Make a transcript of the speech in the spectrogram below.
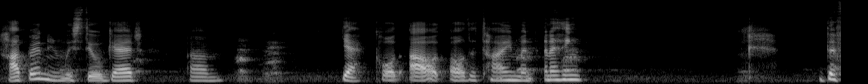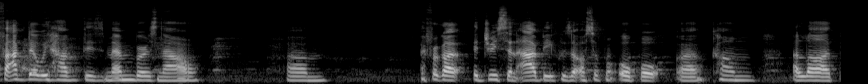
happen and we still get um, yeah called out all the time and, and i think the fact that we have these members now um, i forgot idris and abby who's also from opo uh, come a lot.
